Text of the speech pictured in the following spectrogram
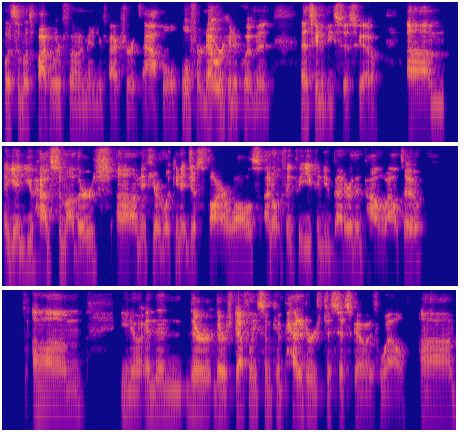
What's the most popular phone manufacturer? It's Apple. Well, for networking equipment, that's going to be Cisco. Um, again, you have some others. Um, if you're looking at just firewalls, I don't think that you can do better than Palo Alto. Um, you know, and then there there's definitely some competitors to Cisco as well. Um,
